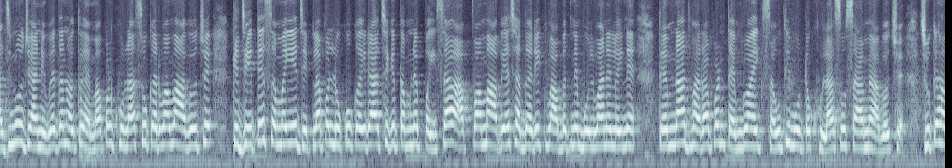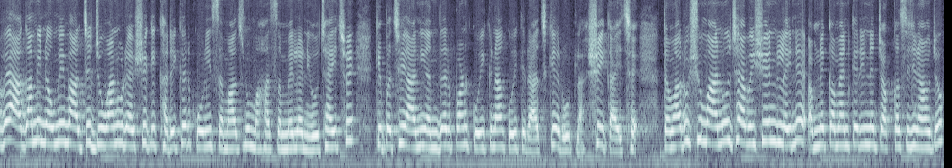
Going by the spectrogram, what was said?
આજનું જે આ નિવેદન હતું એમાં પણ ખુલાસો કરવામાં આવ્યો છે કે જે તે સમયે જેટલા પણ લોકો કહી રહ્યા છે કે તમને પૈસા આપવામાં આવ્યા છે દરેક બાબતને બોલવાને લઈને તેમના દ્વારા પણ તેમનો એક સૌથી મોટો ખુલાસો સામે આવ્યો છે. જોકે હવે આગામી નવમી માર્ચે જોવાનું રહેશે કે ખરેખર કોળી સમાજનું મહાસંમેલન યોજાય છે કે પછી આની અંદર પણ કોઈકના કોઈક રાજકીય રોટલા શેકાય છે. તમારું શું માનવું છે આ વિષયને લઈને અમને કમેન્ટ કરીને ચોક્કસ જણાવજો.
